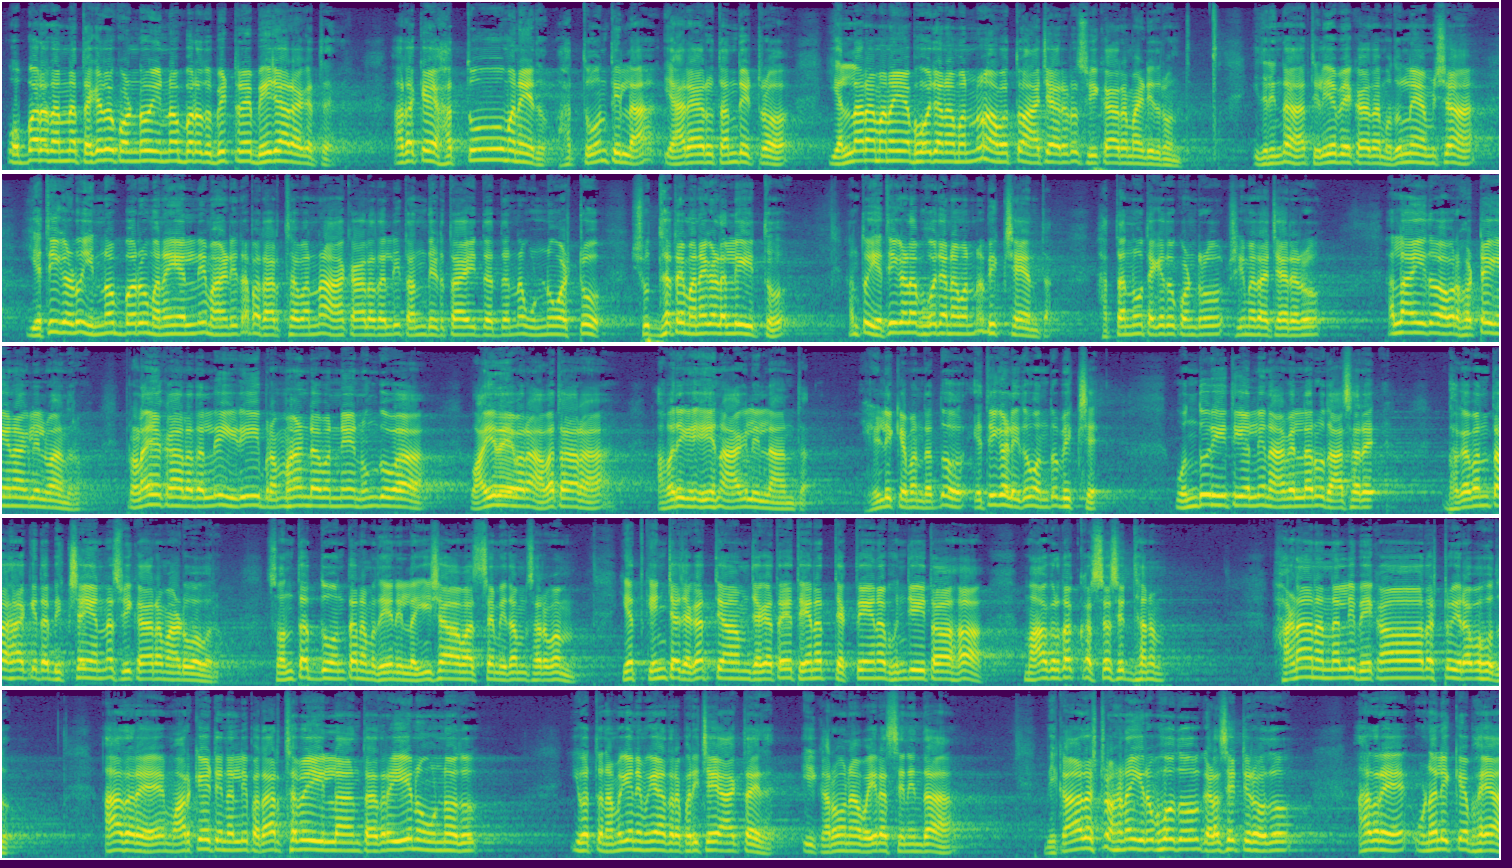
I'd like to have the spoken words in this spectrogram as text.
ಒಬ್ಬರದನ್ನು ತೆಗೆದುಕೊಂಡು ಇನ್ನೊಬ್ಬರದು ಬಿಟ್ಟರೆ ಬೇಜಾರಾಗತ್ತೆ. ಅದಕ್ಕೆ ಹತ್ತೂ ಮನೆಯದು. ಹತ್ತು ಅಂತಿಲ್ಲ, ಯಾರ್ಯಾರು ತಂದಿಟ್ಟರೋ ಎಲ್ಲರ ಮನೆಯ ಭೋಜನವನ್ನು ಅವತ್ತು ಆಚಾರ್ಯರು ಸ್ವೀಕಾರ ಮಾಡಿದರು ಅಂತ. ಇದರಿಂದ ತಿಳಿಯಬೇಕಾದ ಮೊದಲನೇ ಅಂಶ ಯತಿಗಳು ಇನ್ನೊಬ್ಬರು ಮನೆಯಲ್ಲಿ ಮಾಡಿದ ಪದಾರ್ಥವನ್ನು ಆ ಕಾಲದಲ್ಲಿ ತಂದಿಡ್ತಾ ಇದ್ದದ್ದನ್ನು ಉಣ್ಣುವಷ್ಟು ಶುದ್ಧತೆ ಮನೆಗಳಲ್ಲಿ ಇತ್ತು. ಅಂತೂ ಯತಿಗಳ ಭೋಜನವನ್ನು ಭಿಕ್ಷೆ ಅಂತ. ಹತ್ತನ್ನೂ ತೆಗೆದುಕೊಂಡರು ಶ್ರೀಮದಾಚಾರ್ಯರು. ಅಲ್ಲ, ಇದು ಅವರ ಹೊಟ್ಟೆಗೆ ಏನಾಗಲಿಲ್ವಾ ಅಂದರು. ಪ್ರಳಯ ಕಾಲದಲ್ಲಿ ಇಡೀ ಬ್ರಹ್ಮಾಂಡವನ್ನೇ ನುಂಗುವ ವಾಯುದೇವರ ಅವತಾರ ಅವರಿಗೆ ಏನು ಆಗಲಿಲ್ಲ ಅಂತ ಹೇಳಲಿಕ್ಕೆ ಬಂದದ್ದು ಯತಿಗಳಿದು ಒಂದು ಭಿಕ್ಷೆ. ಒಂದು ರೀತಿಯಲ್ಲಿ ನಾವೆಲ್ಲರೂ ದಾಸರೇ. ಭಗವಂತ ಹಾಕಿದ ಭಿಕ್ಷೆಯನ್ನು ಸ್ವೀಕಾರ ಮಾಡುವವರು. ಸ್ವಂತದ್ದು ಅಂತ ನಮ್ಮದೇನಿಲ್ಲ ಈಶಾವಾಸ್ಯಮಿದಂ ಸರ್ವಂ. ಯತ್ಕಿಂಚ ಜಗತ್ಯಾಂ ಜಗತೆ ತೇನ ತ್ಯಕ್ತೇನ ಭುಂಜೀತಾಹ. ಮಾಗೃತ ಕಸ್ಯ ಸಿದ್ಧನಂ. ಹಣ ನನ್ನಲ್ಲಿ ಬೇಕಾದಷ್ಟು ಇರಬಹುದು. ಆದರೆ ಮಾರ್ಕೆಟಿನಲ್ಲಿ ಪದಾರ್ಥವೇ ಇಲ್ಲ ಅಂತಾದರೆ ಏನು ಉಣ್ಣೋದು? ಇವತ್ತು ನಮಗೆ ನಿಮಗೆ ಅದರ ಪರಿಚಯ ಆಗ್ತಾ ಇದೆ. ಈ ಕರೋನಾ ವೈರಸ್ಸಿನಿಂದ ಬೇಕಾದಷ್ಟು ಹಣ ಇರಬಹುದು, ಗಳಸಿಟ್ಟಿರೋದು. ಆದರೆ ಉಣಲಿಕ್ಕೆ ಭಯ.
